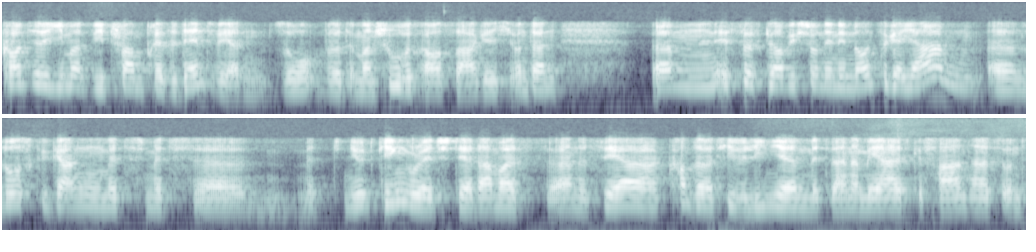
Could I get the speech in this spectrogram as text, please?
konnte jemand wie Trump Präsident werden. So wird immer ein Schuhe draus, sage ich. Und dann ähm, ist das, glaube ich, schon in den 90er Jahren äh, losgegangen mit, mit, äh, mit Newt Gingrich, der damals eine sehr konservative Linie mit seiner Mehrheit gefahren hat. Und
